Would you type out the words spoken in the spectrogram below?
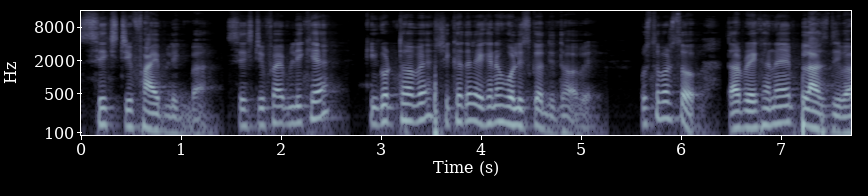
সিক্সটি ফাইভ লিখবা। সিক্সটি ফাইভ লিখে কী করতে হবে শিক্ষার্থীরা? এখানে হোল স্কোয়ার দিতে হবে। বুঝতে পারছ? তারপর এখানে প্লাস দিবা।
